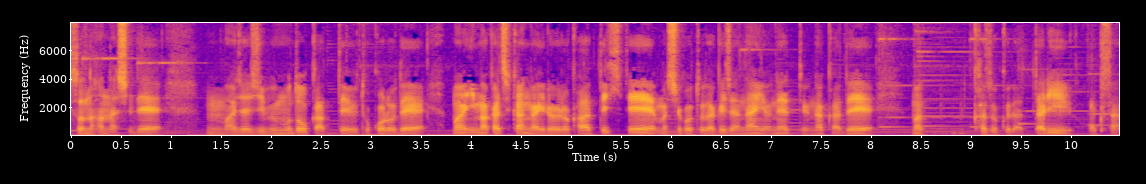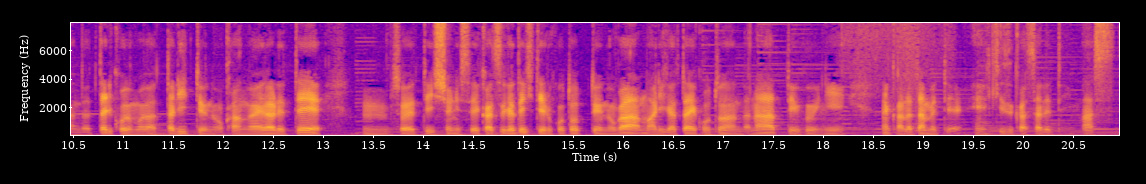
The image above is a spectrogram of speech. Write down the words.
その話で、まあじゃあ自分もどうかっていうところで、まあ、今価値観がいろいろ変わってきて、まあ、仕事だけじゃないよねっていう中で、まあ、家族だったり奥さんだったり子供だったりっていうのを考えられて、うん、そうやって一緒に生活ができていることっていうのが、まあ、ありがたいことなんだなっていうふうになんか改めて、えー、気づかされています。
